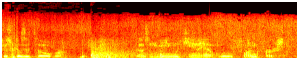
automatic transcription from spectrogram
Just because it's over doesn't mean we can't have a little fun first.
